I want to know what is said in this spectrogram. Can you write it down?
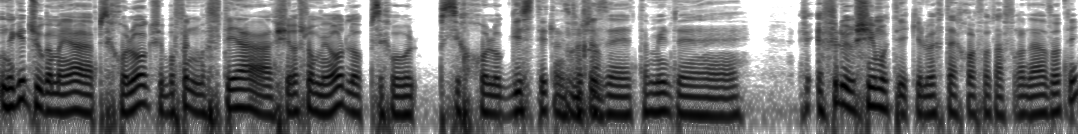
נגיד שהוא גם היה פסיכולוג, שבאופן מפתיע השירה שלו מאוד לא פסיכו... פסיכולוגיסטית, אני זוכר נכון. שזה תמיד אה, אפילו הרשים אותי, כאילו איך אתה יכול לעשות את ההפרדה הזאתי.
